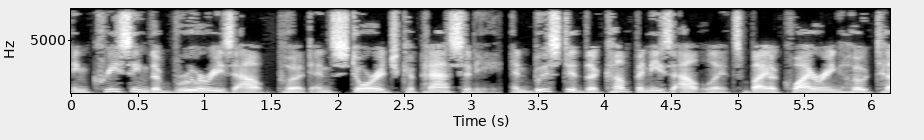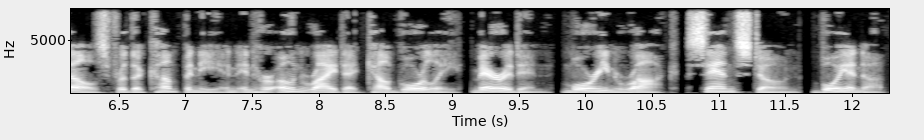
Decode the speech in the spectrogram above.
increasing the brewery's output and storage capacity, and boosted the company's outlets by acquiring hotels for the company and in her own right at Kalgoorlie, Merredin, Moorine Rock, Sandstone, Boyanup,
